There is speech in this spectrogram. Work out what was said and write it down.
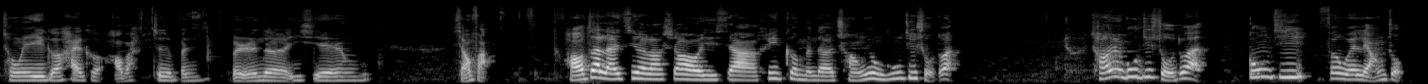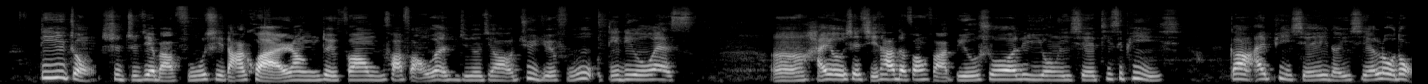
成为一个骇客，好吧，这是本本人的一些想法。好，再来介绍一下黑客们的常用攻击手段。常用攻击手段，攻击分为两种。第一种是直接把服务器打垮，让对方无法访问，这就叫拒绝服务 （DDoS）。嗯，还有一些其他的方法，比如说利用一些 TCP 杠 IP 协议的一些漏洞，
